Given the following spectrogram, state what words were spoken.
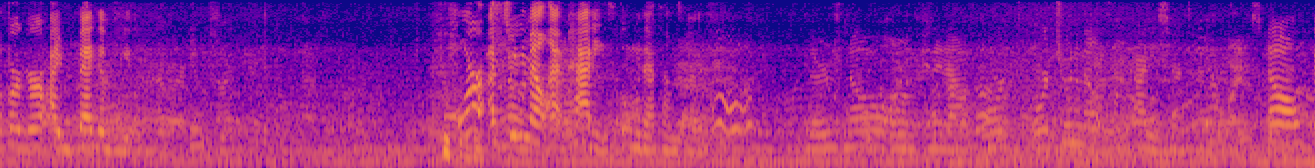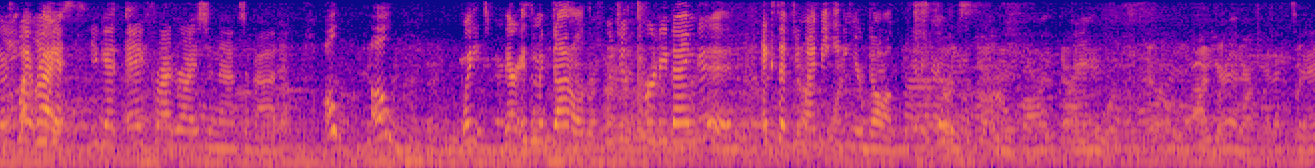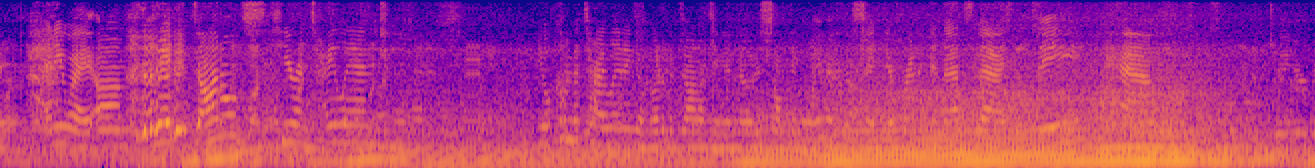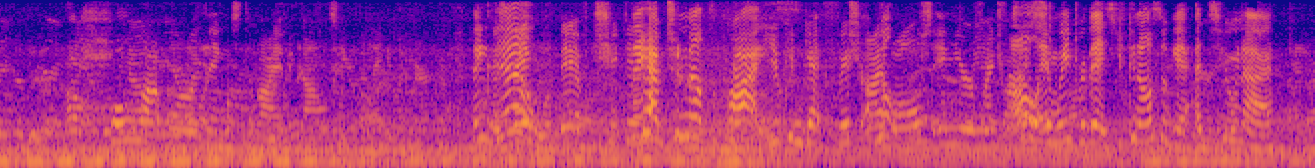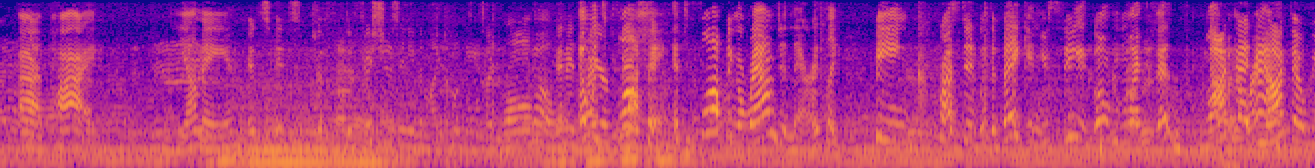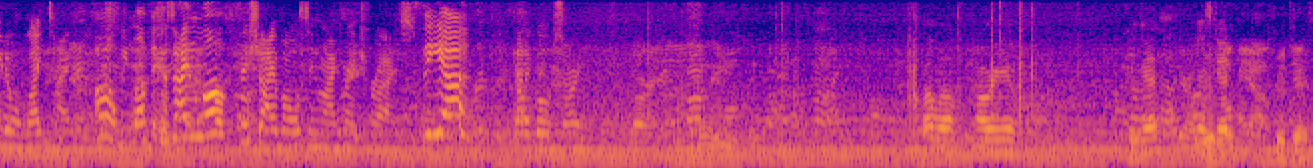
In-N-Out burger, I beg of you. you. or a tuna melt at Patty's. Oh, that sounds good. There's no um, In and Out or, or tuna melt from Patty's here in Thailand. No, there's white You rice. get, you get egg fried rice, and that's about it. Oh, oh, wait, there is a McDonald's, which is pretty dang good. Except you might be eating your dog, which is really sad. You're energetic today. Anyway, um, McDonald's here in Thailand. You'll come to Thailand and you'll go to McDonald's and you'll notice something 100% different, and that's that they have a whole lot more things to buy at McDonald's here than they do in America. They do. They, they have chicken. They have tuna melt surprise. You can get fish eyeballs in your French fries. Oh, and wait for this. You can also get a tuna uh, pie. Yummy. it's it's the, the fish isn't even like cooked. It's like raw. No. And oh, entire it's fish. flopping. It's flopping around in there. It's like being crusted with the bacon. You see it going like this. Not that around. not that we don't like Thai food. Oh, we love it. Because I love fish eyeballs in my French fries. See ya. Gotta go. Sorry. Oh well, how are you? You good? You guys good? Good day.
